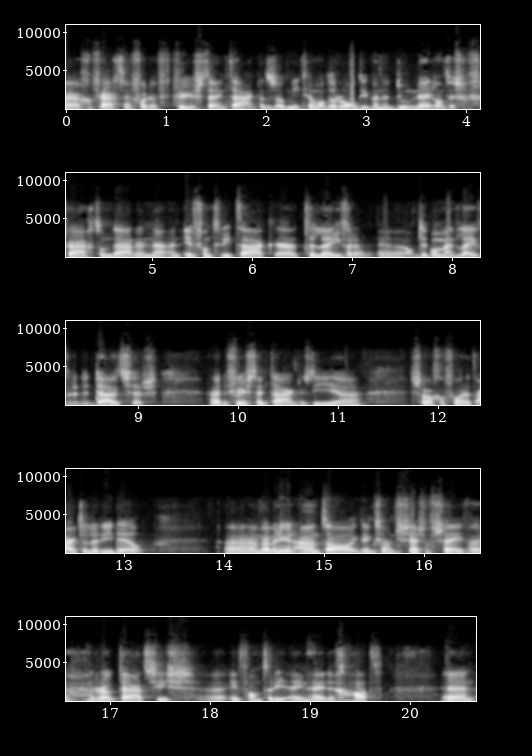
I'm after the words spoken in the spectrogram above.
uh, gevraagd zijn voor de vuursteuntaak. Dat is ook niet helemaal de rol die we het doen. Nederland is gevraagd om daar een, uh, een infanterietaak uh, te leveren. op dit moment leveren de Duitsers de vuursteuntaak. Dus die zorgen voor het artilleriedeel. we hebben nu een aantal, ik denk zo'n zes of zeven rotaties infanterie-eenheden gehad. En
